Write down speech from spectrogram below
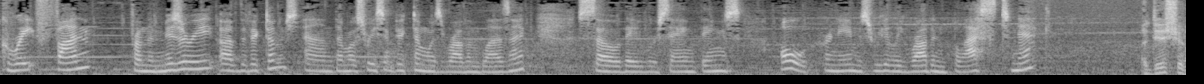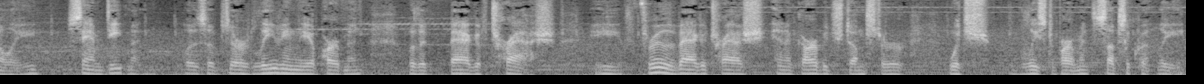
great fun from the misery of the victims, and the most recent victim was Robin Blasnick. So they were saying things, oh, her name is really Robin Blastneck. Additionally, Sam Dieteman was observed leaving the apartment with a bag of trash. He threw the bag of trash in a garbage dumpster, which the police department subsequently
